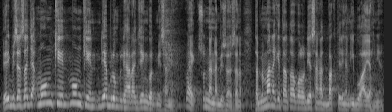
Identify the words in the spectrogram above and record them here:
Jadi bisa saja mungkin, mungkin dia belum pelihara jenggot misalnya. Baik, sunnah Nabi SAW. Tapi mana kita tahu kalau dia sangat bakti dengan ibu ayahnya.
